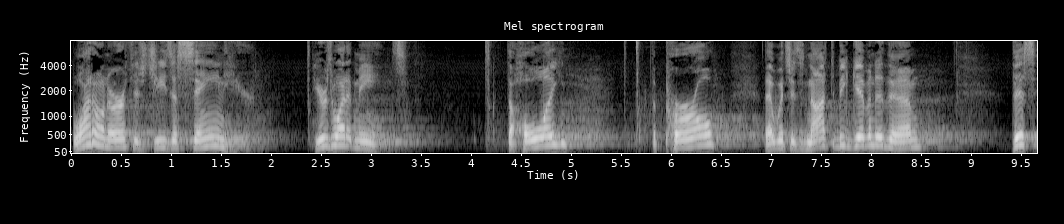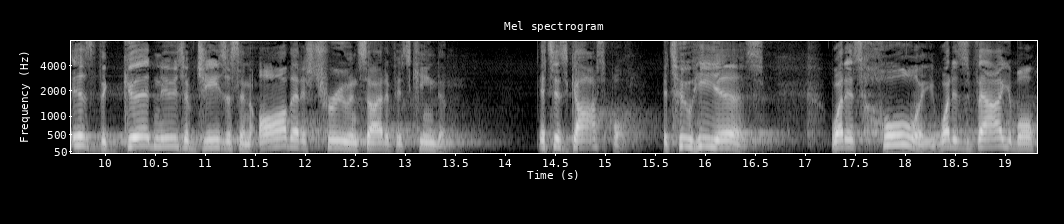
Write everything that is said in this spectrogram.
What on earth is Jesus saying here? Here's what it means the holy, the pearl, that which is not to be given to them. This is the good news of Jesus and all that is true inside of his kingdom. It's his gospel, it's who he is. What is holy, what is valuable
